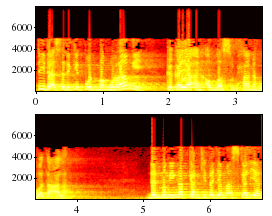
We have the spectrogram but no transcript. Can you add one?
tidak sedikit pun mengurangi kekayaan Allah subhanahu wa ta'ala. Dan mengingatkan kita jamaah sekalian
